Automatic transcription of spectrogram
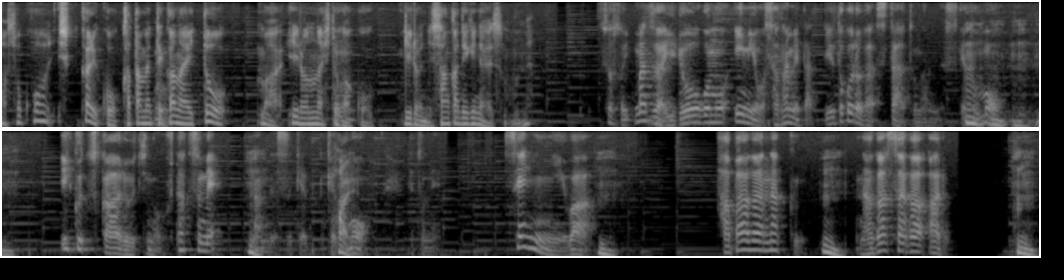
まあそこをしっかりこう固めていかないと、まあいろんな人がこう議論に参加できないですもんね。そうそう。まずは用語の意味を定めたっていうところがスタートなんですけども、うんうんうんいくつかあるうちの2つ目なんですけど,、けども、えっとね線にはうん。幅がなくうん。長さがある。うん。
